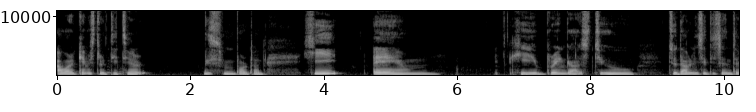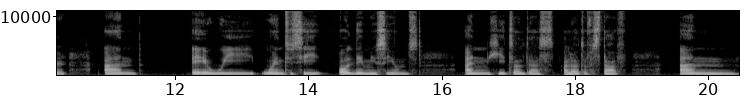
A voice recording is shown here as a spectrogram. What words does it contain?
our chemistry teacher. This is important. He um he bring us to to Dublin city center and uh, we went to see all the museums and he told us a lot of stuff and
